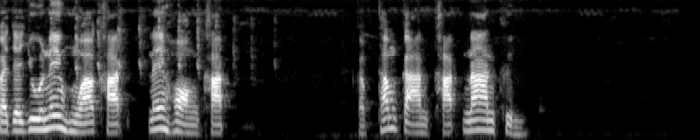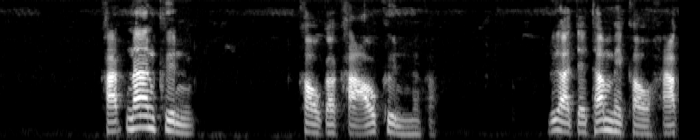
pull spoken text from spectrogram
ก็จะอยู่ในหัวคัดในห้องคัด กับทำการคัดน่านขึ้นคัดน่านขึ้น เขาก็ขาวขึ้นนะครับ หรืออาจจะทำให้เขาหัก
